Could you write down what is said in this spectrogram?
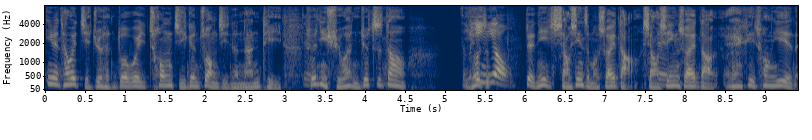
因为它会解决很多为冲击跟撞击的难题。所以你学完你就知道。怎么应用？对，你小心怎么摔倒，小心摔倒，哎，可以创业呢。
